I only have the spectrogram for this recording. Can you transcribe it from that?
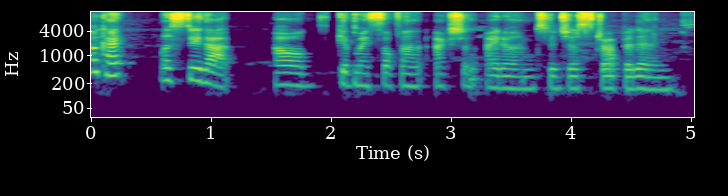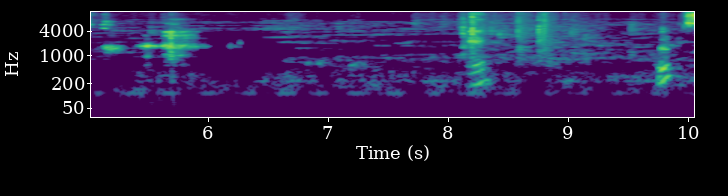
Okay, let's do that. I'll give myself an action item to just drop it in. Okay. Oops.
